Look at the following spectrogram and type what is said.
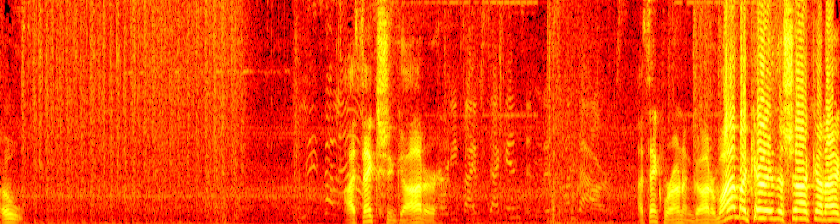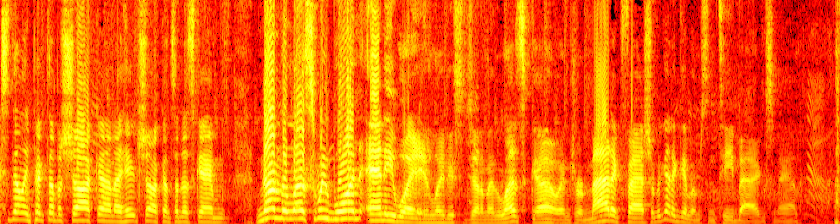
Oh. I think she got her. I think Ronin got her. Why am I carrying the shotgun? I accidentally picked up a shotgun. I hate shotguns in this game. Nonetheless, we won anyway, ladies and gentlemen. Let's go. In dramatic fashion, we got to give him some tea bags, man.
